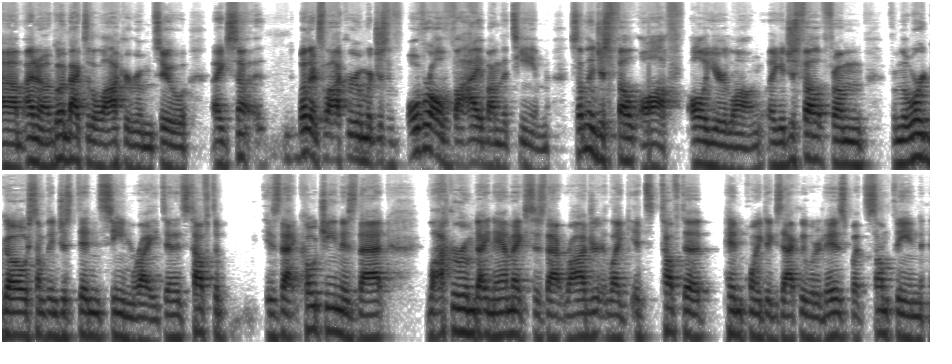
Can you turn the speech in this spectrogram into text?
Um, I don't know. Going back to the locker room too, like whether it's locker room or just overall vibe on the team, something just felt off all year long. Like it just felt from from the word go, something just didn't seem right. And it's tough to is that coaching? Is that locker room dynamics is that Roger like it's tough to pinpoint exactly what it is, but something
